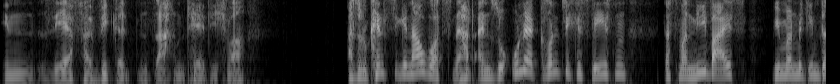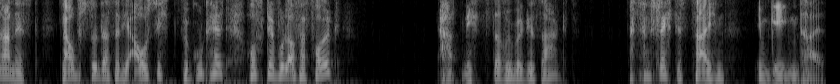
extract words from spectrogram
in sehr verwickelten Sachen tätig war.« »Also du kennst sie genau, Watson. Er hat ein so unergründliches Wesen, dass man nie weiß, wie man mit ihm dran ist. Glaubst du, dass er die Aussicht für gut hält? Hofft er wohl auf Erfolg?« Er hat nichts darüber gesagt. Das ist ein schlechtes Zeichen. Im Gegenteil.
